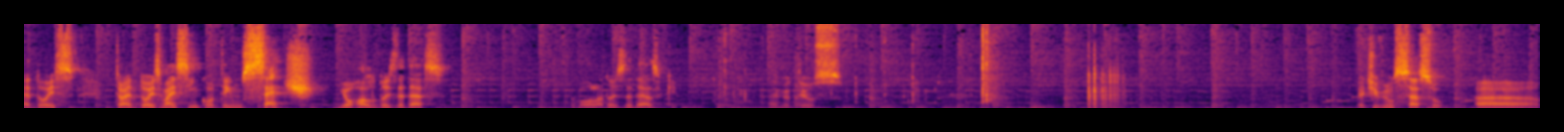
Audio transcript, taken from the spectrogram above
É 2. Então é 2 mais 5, eu tenho um 7 e eu rolo 2d10. Eu vou rolar 2d10 aqui. Ai, meu Deus. Eu tive um sucesso, ah,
